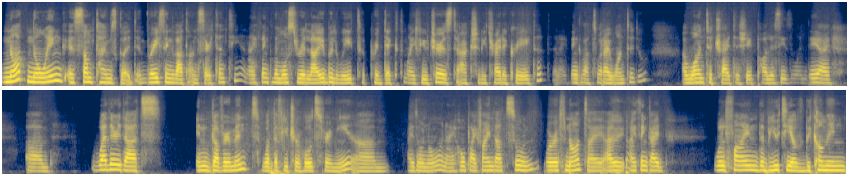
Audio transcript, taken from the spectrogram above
not knowing is sometimes good, embracing that uncertainty. And I think the most reliable way to predict my future is to actually try to create it. And I think that's what I want to do. I want to try to shape policies one day. I, um, whether that's in government, what the future holds for me, um, I don't know. And I hope I find out soon. Or if not, I, I, I think I will find the beauty of becoming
